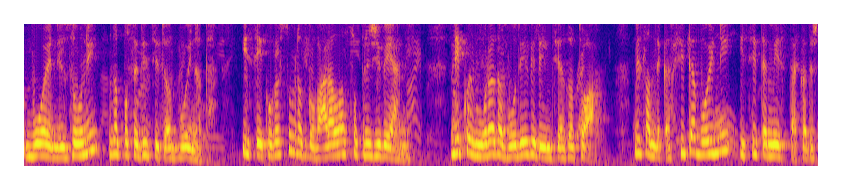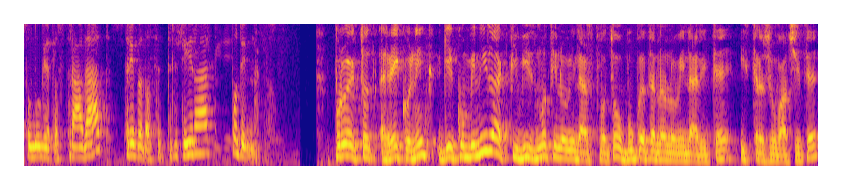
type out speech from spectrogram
воени зони за последиците од војната. И секогаш сум разговарала со преживеани. Некој мора да води евиденција за тоа. Мислам дека сите војни и сите места каде што луѓето страдаат треба да се третираат подеднакво. Проектот Реконинг ги комбинира активизмот и новинарството, обуката на новинарите, истражувачите,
